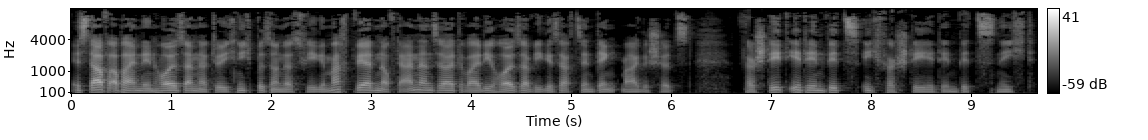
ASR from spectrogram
es darf aber in den Häusern natürlich nicht besonders viel gemacht werden. Auf der anderen Seite, weil die Häuser, wie gesagt, sind denkmalgeschützt. Versteht ihr den Witz? Ich verstehe den Witz nicht.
